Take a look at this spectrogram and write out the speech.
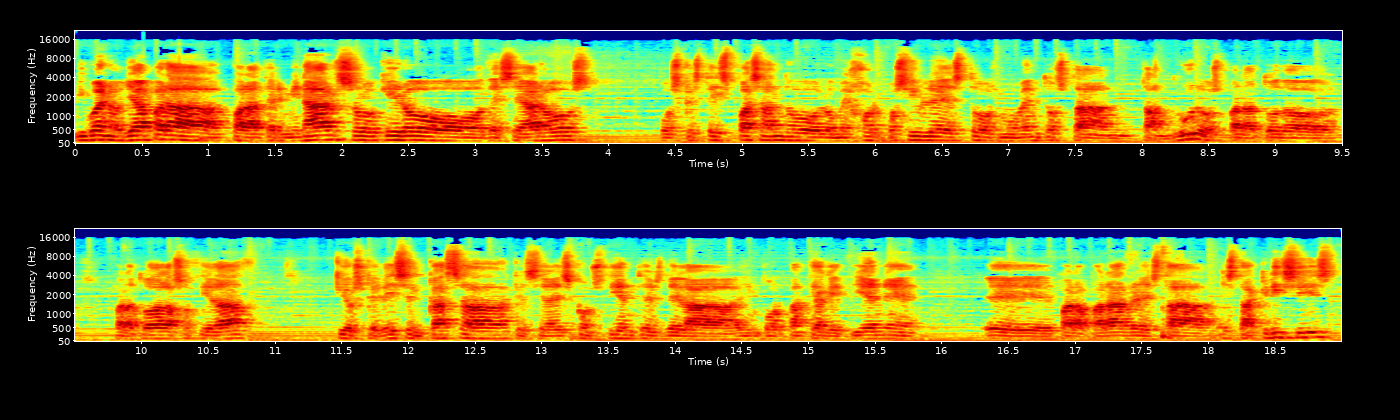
Y bueno, ya para, terminar, solo quiero desearos pues, que estéis pasando lo mejor posible estos momentos tan, tan duros para, todo, para toda la sociedad, que os quedéis en casa, que seáis conscientes de la importancia que tiene eh, para parar esta, esta crisis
